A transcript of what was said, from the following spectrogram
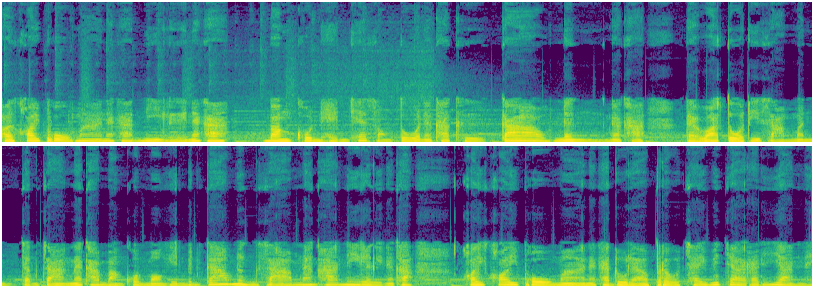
ค่อยๆโผล่มานะคะ นี่เลยนะคะ บางคนเห็นแค่สองตัวนะคะคือ 91 นะคะ แต่ว่าตัวที่ 3 มันจางๆนะคะ บางคนมองเห็นเป็น 913 นะคะ นี่เลยนะคะ ค่อยๆโผล่มานะคะ ดูแล้วโปรดใช้วิจารณญาณใน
